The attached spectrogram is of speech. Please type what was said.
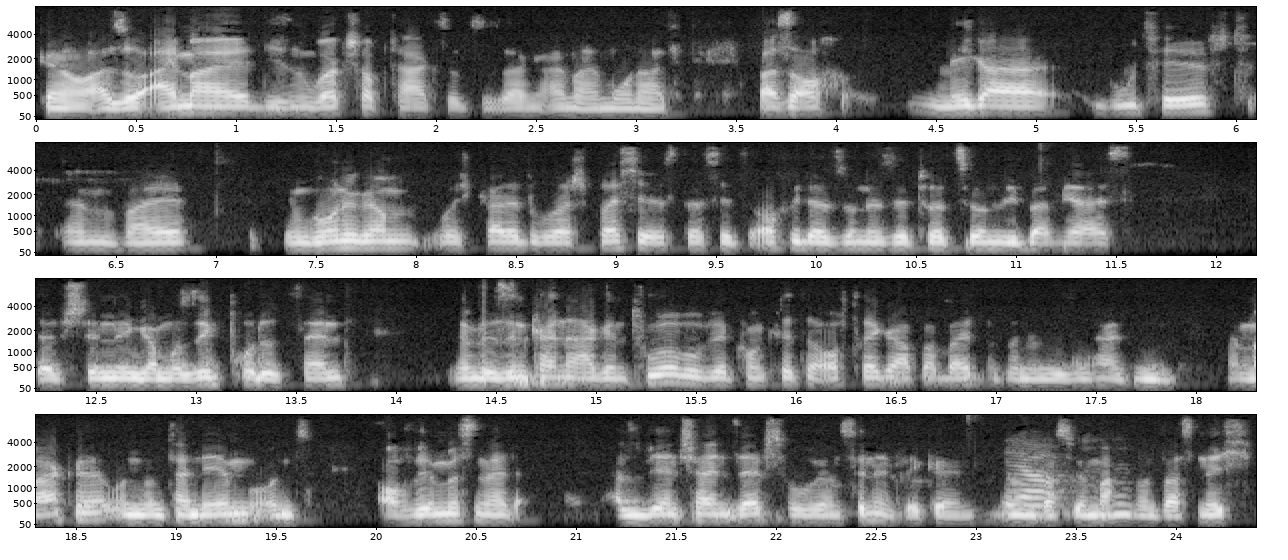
genau, also einmal diesen Workshop-Tag sozusagen, einmal im Monat, was auch mega gut hilft, ähm, weil im Grunde genommen, wo ich gerade drüber spreche, ist das jetzt auch wieder so eine Situation wie bei mir als selbstständiger Musikproduzent. Wir sind keine Agentur, wo wir konkrete Aufträge abarbeiten, sondern wir sind halt ein eine Marke und ein Unternehmen und auch wir müssen halt, also wir entscheiden selbst, wo wir uns hinentwickeln ne, ja. und was wir mhm. machen und was nicht.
